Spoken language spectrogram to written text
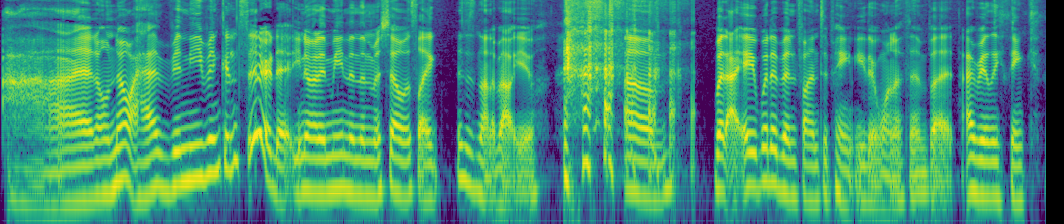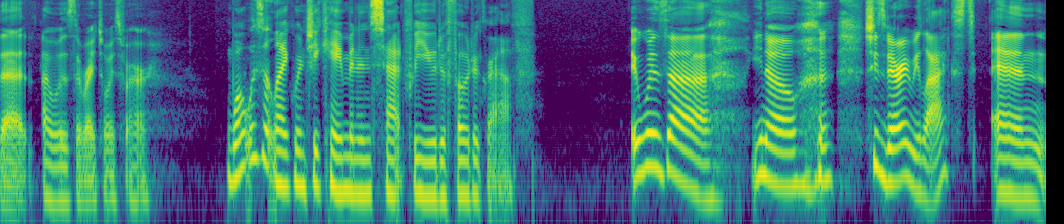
I don't know. I haven't even considered it. You know what I mean? And then Michelle was like, This is not about you. um, but I, it would have been fun to paint either one of them, but I really think that I was the right choice for her. What was it like when she came in and sat for you to photograph? It was, uh, you know, she's very relaxed, and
